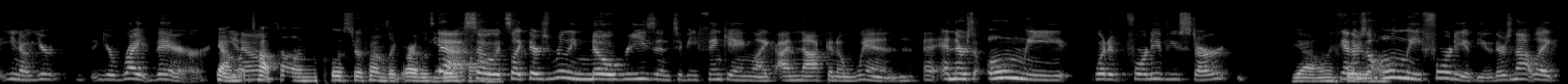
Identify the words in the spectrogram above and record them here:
you know you're you're right there yeah you know? top 10 close to the like all right let's yeah so it's like there's really no reason to be thinking like i'm not going to win and there's only what if 40 of you start? Yeah only yeah there's only 40 of you. There's not like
